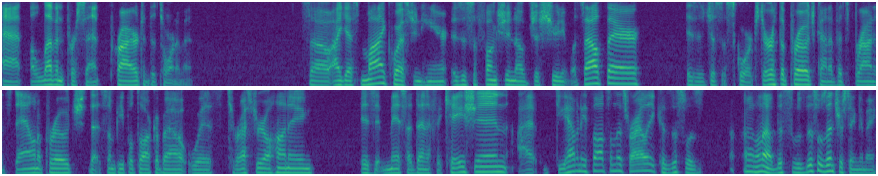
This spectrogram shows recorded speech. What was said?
at 11% prior to the tournament. So I guess my question here is this a function of just shooting what's out there? Is it just a scorched earth approach, kind of its brown, it's down approach that some people talk about with terrestrial hunting? Is it misidentification? I do you have any thoughts on this, Riley? Because this was I don't know. This was this was interesting to me.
